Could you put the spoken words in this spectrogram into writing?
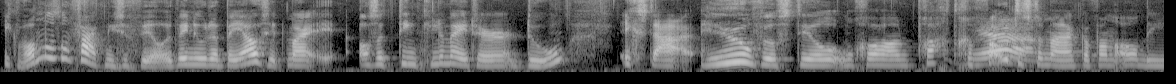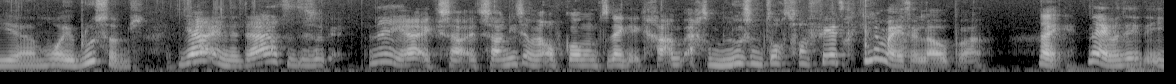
ik wandel dan vaak niet zoveel. Ik weet niet hoe dat bij jou zit, maar als ik 10 kilometer doe, ik sta heel veel stil om gewoon prachtige Ja. foto's te maken van al die eh, mooie bloesems. Ja, inderdaad. Het is ook... Nee, ja, ik zou, het zou niet aan mij opkomen om te denken... ik ga echt een bloesemtocht van 40 kilometer lopen. Nee, Nee, want je,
